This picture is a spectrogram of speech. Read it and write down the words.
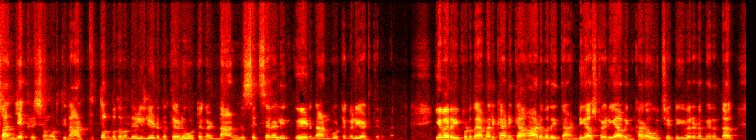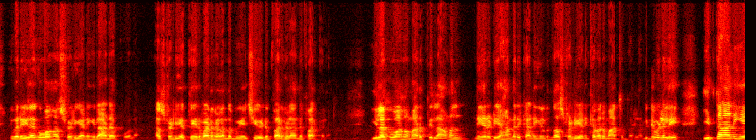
சஞ்சய் கிருஷ்ணமூர்த்தி நாற்பத்தி ஒன்பது பந்துகளில் எழுபத்தேழு கூட்டங்கள் நான்கு சிக்ஸரில் ஏழு நான்கு கூட்டங்களை எடுத்திருந்தார். இவர் இப்பொழுது அமெரிக்க அணிக்காக ஆடுவதை தாண்டி ஆஸ்திரேலியாவின் கடவுச்சீட்டு இவரிடம் இருந்தால் இவர் இலகுவாக ஆஸ்திரேலிய அணியில் ஆட போலாம் ஆஸ்திரேலிய தேர்வாளர்கள் அந்த முயற்சியை எடுப்பார்கள் என்று பார்க்கலாம். இலகுவாக மறுத்தில்லாமல் நேரடியாக அமெரிக்க அணியிலிருந்து ஆஸ்திரேலிய அணிக்கு அவர் மாற்றம் பெறலாம். இந்த வேளையில் இத்தாலிய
